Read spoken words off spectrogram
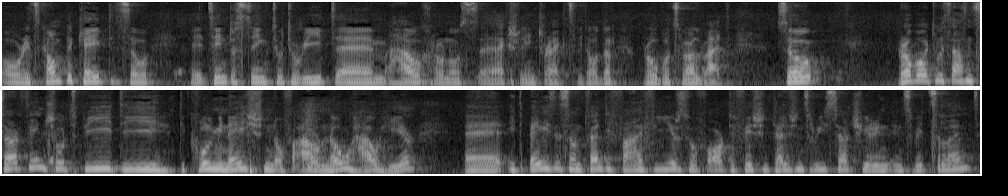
or it's complicated, so it's interesting to, to read um, how Cronos uh, actually interacts with other robots worldwide. So, Roboy 2013 should be the, the culmination of our know-how here. Uh, it bases on 25 years of artificial intelligence research here in, in Switzerland,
